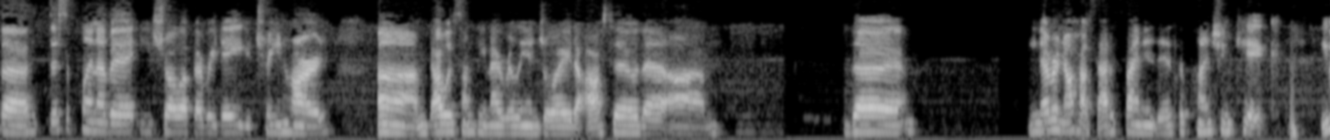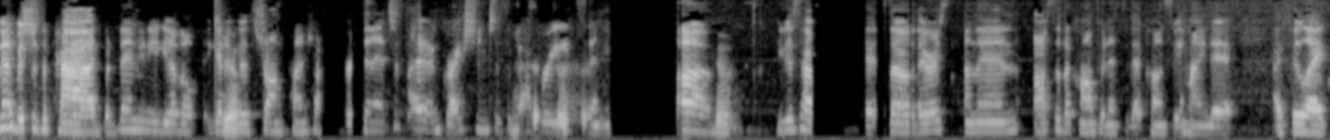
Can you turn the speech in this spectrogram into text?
the discipline of it you show up every day you train hard um that was something i really enjoyed also the um the you never know how satisfying it is to punch and kick even if it's just a pad but then when you get a get yeah. a good strong punch on a person it's just that aggression just evaporates and um, yeah. you just have it. So there's, and then also the confidence that comes behind it. I feel like,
